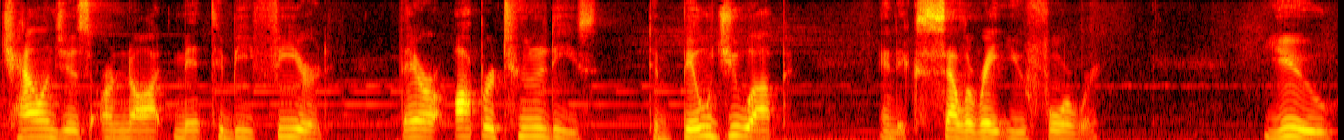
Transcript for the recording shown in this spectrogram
Challenges are not meant to be feared. They are opportunities to build you up and accelerate you forward. You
